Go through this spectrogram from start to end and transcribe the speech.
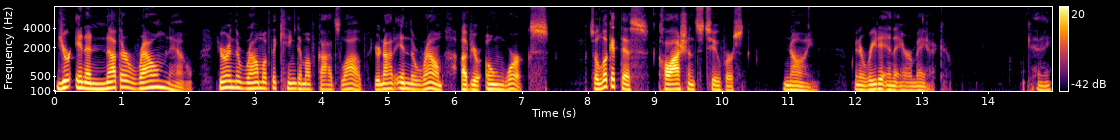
You're in another realm now. You're in the realm of the kingdom of God's love. You're not in the realm of your own works. So look at this Colossians 2, verse 9. I'm going to read it in the Aramaic. Okay.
